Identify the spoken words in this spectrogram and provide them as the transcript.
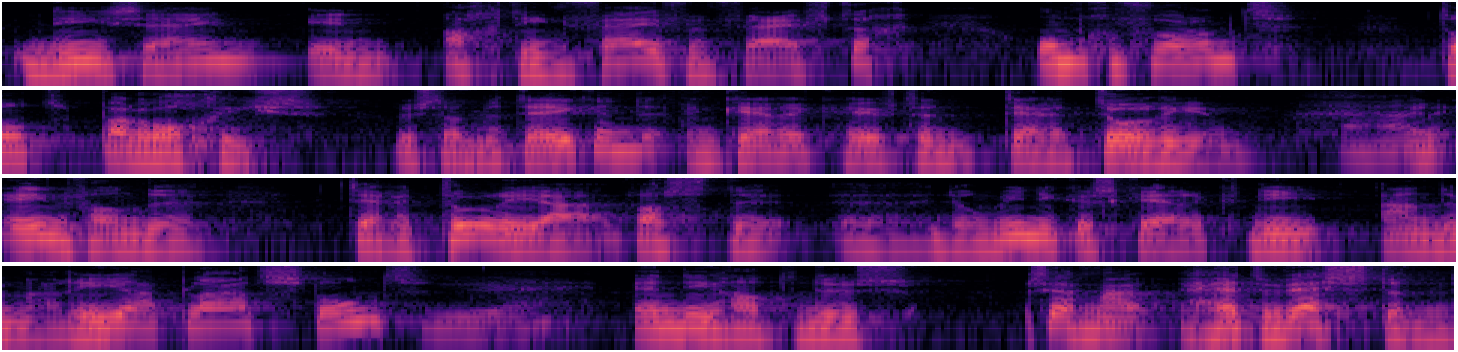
die zijn in 1855 omgevormd tot parochies. Dus dat mm-hmm. betekende, een kerk heeft een territorium. Aha. En een van de territoria was de uh, Dominicuskerk die aan de Mariaplaats stond. Ja. En die had dus, zeg maar, het Westen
